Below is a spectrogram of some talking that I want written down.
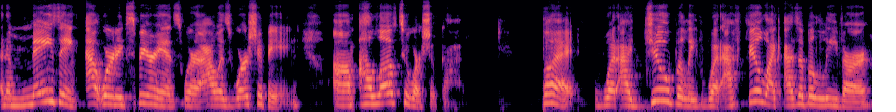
an amazing outward experience where I was worshiping. Um, I love to worship God. But what I do believe, what I feel like as a believer,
